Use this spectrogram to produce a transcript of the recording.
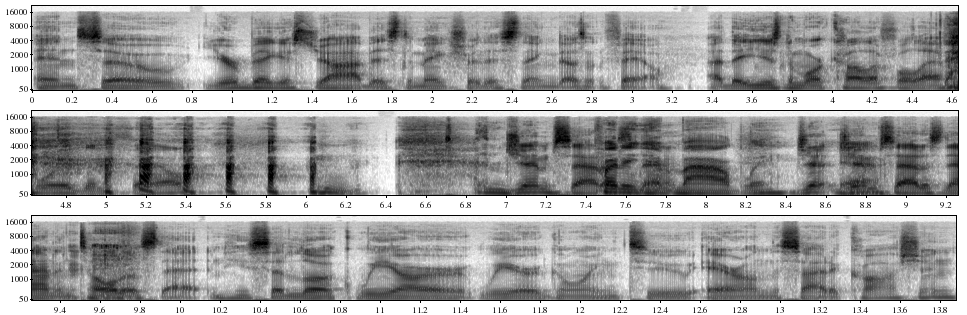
And so your biggest job is to make sure this thing doesn't fail. Uh, they used a more colorful F word than fail. and Jim sat us Putting down. it mildly. Jim, Jim sat us down and told us that, and he said, "Look, we are we are going to err on the side of caution.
